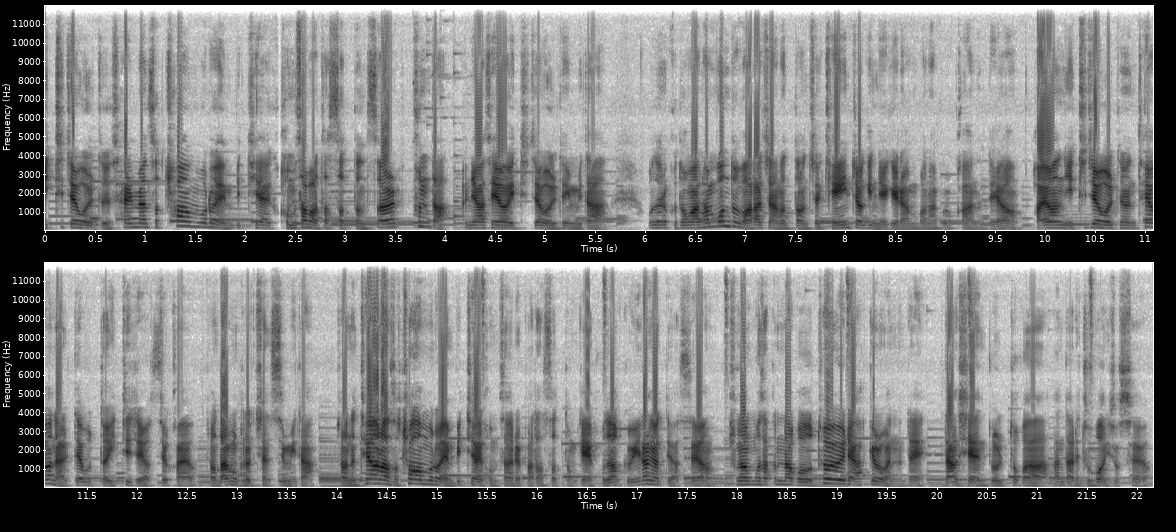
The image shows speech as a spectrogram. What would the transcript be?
이티제 월드 살면서 처음으로 MBTI 검사 받았었던 썰 푼다. 안녕하세요 이티제 월드입니다. 오늘은 그동안 한 번도 말하지 않았던 제 개인적인 얘기를 한번 해볼까 하는데요. 과연 이티제 월드는 태어날 때부터 이티제였을까요? 정답은 그렇지 않습니다. 저는 태어나서 처음으로 MBTI 검사를 받았었던 게 고등학교 1학년 때였어요. 중간고사 끝나고 토요일에 학교를 갔는데 그 당시엔 놀토가 한 달에 두 번 있었어요.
